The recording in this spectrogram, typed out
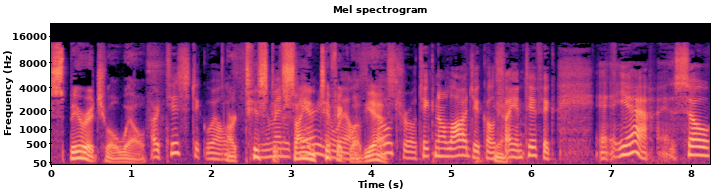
spiritual wealth. Artistic wealth, Artistic, scientific wealth, yes. cultural, technological, Yeah. scientific. Uh, yeah. So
